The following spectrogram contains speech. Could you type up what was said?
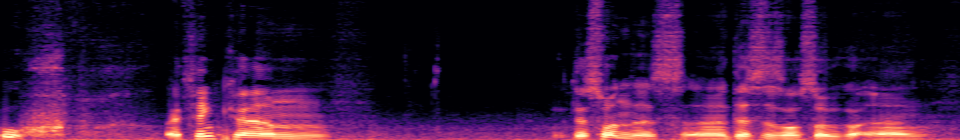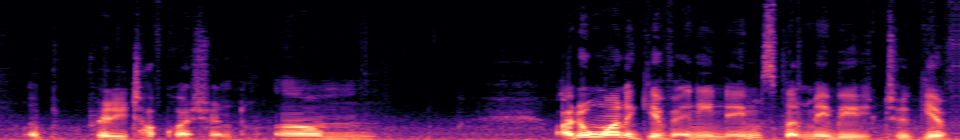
Whew. I think um, this one is uh, this is also um, a pretty tough question. Um, I don't want to give any names, but maybe to give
